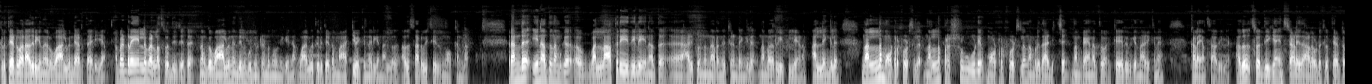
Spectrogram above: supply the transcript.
കൃത്യമായിട്ട് വരാതിരിക്കുന്ന വാൽവിന്റെ അടുത്തായിരിക്കാം. അപ്പോൾ ഡ്രെയിനിൽ വെള്ളം ശ്രദ്ധിച്ചിട്ട് നമുക്ക് വാൽവിന് എന്തെങ്കിലും ബുദ്ധിമുട്ടുണ്ടെന്ന് തോന്നിക്കഴിഞ്ഞാൽ വാൽവ് തീർച്ചയായിട്ടും മാറ്റി വെക്കുന്നതായിരിക്കും നല്ലത്. അത് സർവീസ് ചെയ്ത് നോക്കണ്ട. രണ്ട് ഇതിനകത്ത് നമുക്ക് വല്ലാത്ത രീതിയിൽ ഇതിനകത്ത് അഴുക്കൊന്നും നിറഞ്ഞിട്ടുണ്ടെങ്കിൽ നമ്മൾ റീഫിൽ ചെയ്യണം. അല്ലെങ്കിൽ നല്ല മോട്ടർ ഫോഴ്സിൽ നല്ല പ്രഷർ കൂടിയ മോട്ടർ ഫോഴ്സിൽ നമ്മളിത് അടിച്ച് നമുക്ക് അതിനകത്ത് കയറിയിരിക്കുന്ന അഴുക്കിനെ കളയാൻ സാധിക്കും അത് ശ്രദ്ധിക്കുക ഇൻസ്റ്റാൾ ചെയ്ത ആളോട് കൃത്യമായിട്ട്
